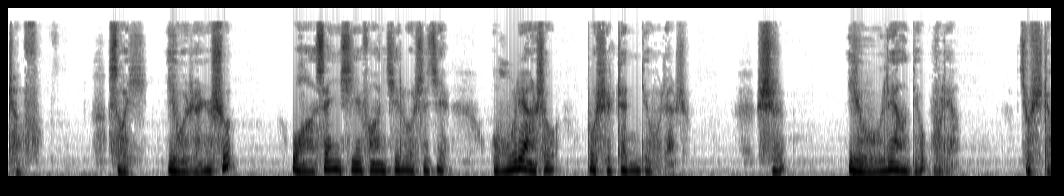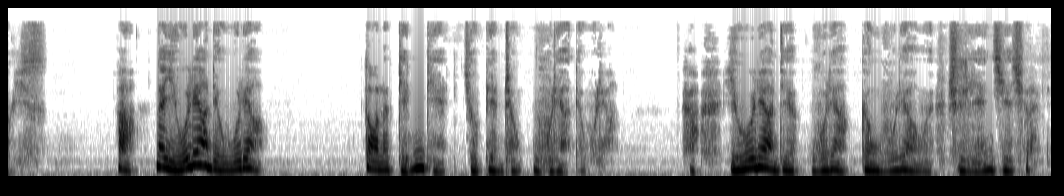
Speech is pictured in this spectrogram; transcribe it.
成佛。所以有人说，往生西方极乐世界无量寿不是真的无量寿。是有量的无量，就是这个意思啊。那有量的无量，到了顶点就变成无量的无量，啊，有量的无量跟无量文是连接起来的，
